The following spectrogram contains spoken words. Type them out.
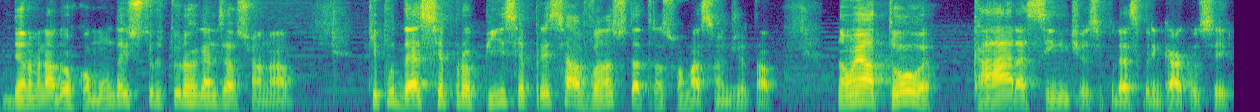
denominador comum da estrutura organizacional que pudesse ser propícia para esse avanço da transformação digital. Não é à toa, cara, Cíntia, se pudesse brincar com você,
